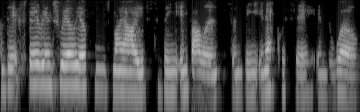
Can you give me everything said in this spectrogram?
And the experience really opened my eyes to the imbalance and the inequity in the world.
